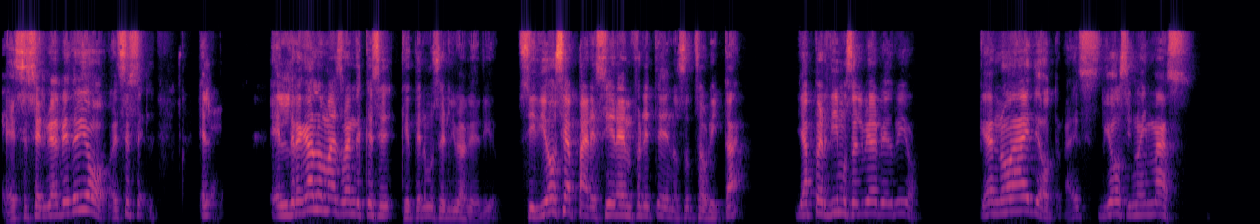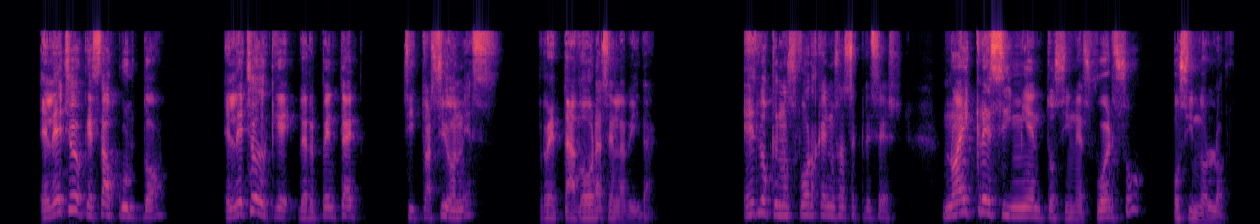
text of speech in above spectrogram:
Ese es el libre albedrío. Ese es el, el, el regalo más grande que, se, que tenemos el libre albedrío. Si Dios se apareciera enfrente de nosotros ahorita, ya perdimos el libre albedrío. Que no hay de otra. Es Dios y no hay más. el hecho de que está oculto, el hecho de que de repente hay situaciones retadoras en la vida, es lo que nos forja y nos hace crecer. No hay crecimiento sin esfuerzo o sin dolor.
